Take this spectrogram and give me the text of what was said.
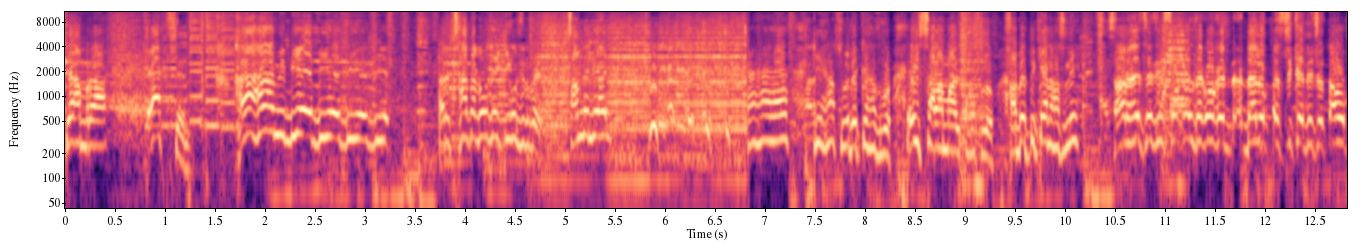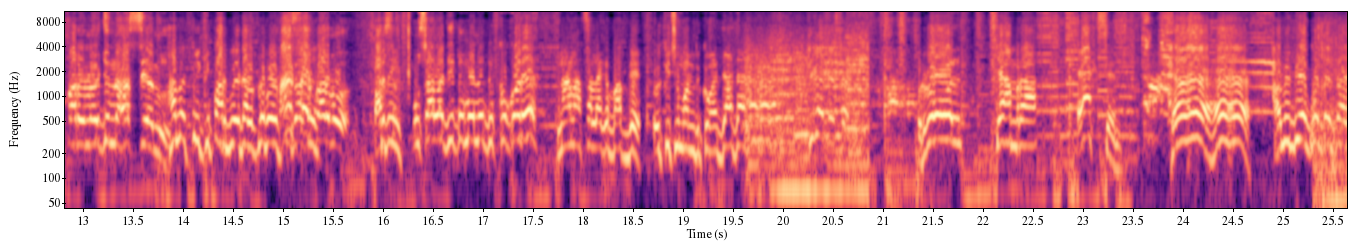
ক্যামেরা অ্যাকশন হ্যাঁ হ্যাঁ আমি বিয়ে বিয়ে বিয়ে বিয়ে। আরে ছাতা ডোজে কি করছিস সামনে নিয়ে আয়। হ্যাঁ হ্যাঁ হ্যাঁ কি হাসলো কে কি হাসবো এই সালা মালটা হাসলো। আবে তুই কেন হাসলি? স্যার হয়েছে যে সকাল থেকে ওকে ডায়লগটা শিখে দিয়েছ তাও পারো না ওই জন্য হাসছি আমি। আবে তুই কি পারবি এটা করব পারব। পারব? পারবি উসালা জিতু মনে দুঃখ করে? না না সালাকে বাদ দে ওই কিছু মনে দুঃখ করে। যা, যা যা। ঠিক আছে স্যার। রোল ক্যামেরা অ্যাকশন হ্যাঁ হ্যাঁ হ্যাঁ হ্যাঁ। আমি বিয়ে করতে চাই।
